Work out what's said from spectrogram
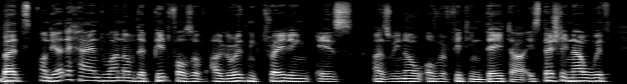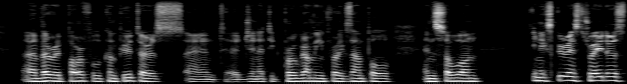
But on the other hand, one of the pitfalls of algorithmic trading is, as we know, overfitting data, especially now with uh, very powerful computers and uh, genetic programming, for example, and so on. Inexperienced traders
